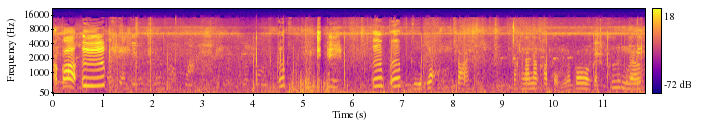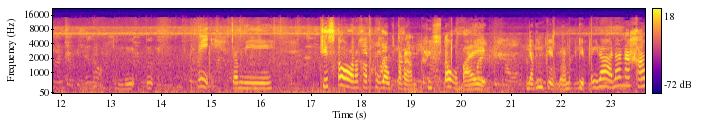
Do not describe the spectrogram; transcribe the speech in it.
แล้วก็อึ๊บอึ๊บ บอึบกืบแล้วต่อจากนั้นนะครับผมแล้วก็กระขึ้นนะตึ๊ดตึ๊นี่จะมีคริสตัลนะครับ ให้เราตามคริสตัลไป อย่าเพิ่งเก็บนะมันเก็บไม่ได้นะนนะครับ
